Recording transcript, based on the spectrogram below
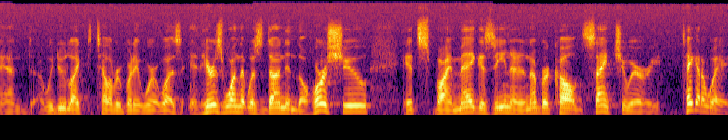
And we do like to tell everybody where it was. Here's one that was done in the Horseshoe. It's by Magazine and a number called Sanctuary. Take it away.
